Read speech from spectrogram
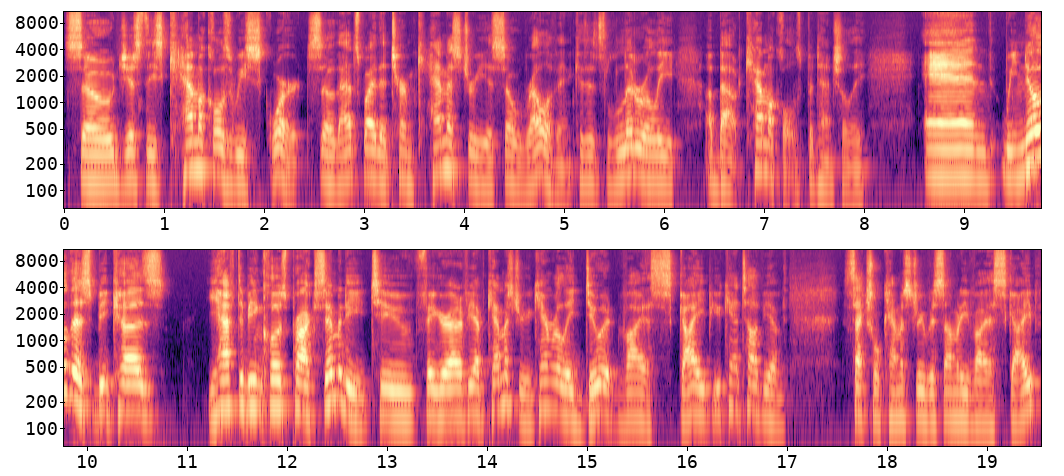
So, just these chemicals we squirt. So, that's why the term chemistry is so relevant because it's literally about chemicals potentially. And we know this because you have to be in close proximity to figure out if you have chemistry. You can't really do it via Skype. You can't tell if you have sexual chemistry with somebody via Skype.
